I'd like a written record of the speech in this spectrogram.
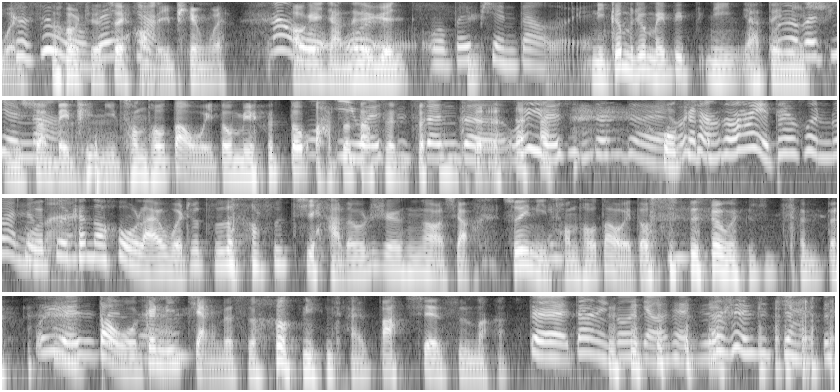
文，哎可是我 我觉得最好的一篇文。那我我跟你讲那个原我我被骗到了哎，你根本就没被你啊，对你你算被骗，你从头到尾都没有 都把这当成真的的，。我以为是真的哎，我看我想说他也太混乱了吧？我这看到后来我就知道是假的，我就觉得很好笑，所以你从头到尾都是认为是真的，我以为是到我跟你讲的时候，你才发现是吗？对，到你跟我讲，我才知道那是假的。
